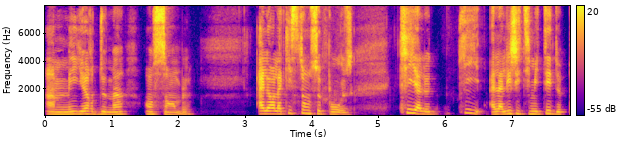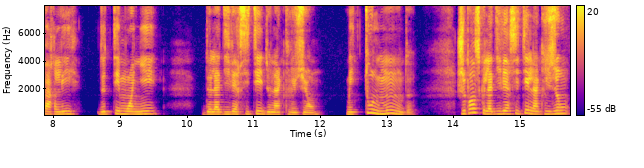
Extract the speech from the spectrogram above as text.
un meilleur demain ensemble. Alors la question se pose, qui a le qui a la légitimité de parler, de témoigner de la diversité et de l'inclusion Mais tout le monde. Je pense que la diversité et l'inclusion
